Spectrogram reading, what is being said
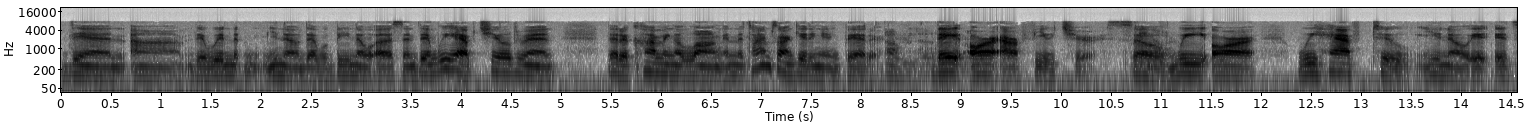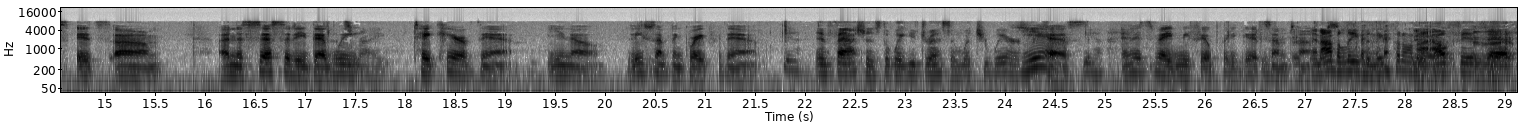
then um, there wouldn't you know there would be no us, and then we have children that are coming along, and the times aren't getting any better. Oh no. They are our future. So we are, we have to, you know, it, it's it's um, a necessity that That's we right. take care of them. You know, leave something great for them. Yeah. And fashion's the way you dress and what you wear. Yes. Yeah. And it's made me feel pretty good sometimes. And I believe when they put on an outfit that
